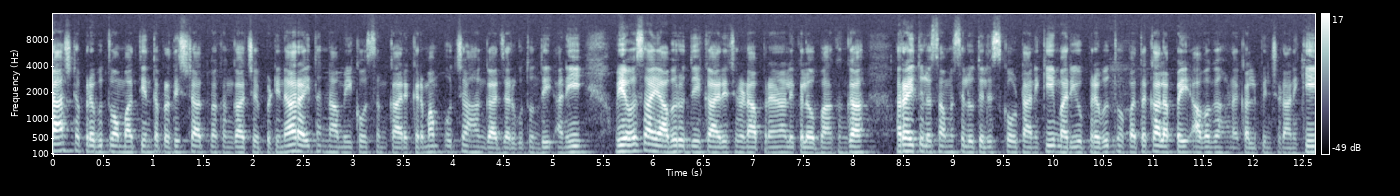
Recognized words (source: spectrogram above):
రాష్ట్ర ప్రభుత్వం అత్యంత ప్రతిష్టాత్మకంగా చేపట్టిన రైతన్న మీకోసం కార్యక్రమం ఉత్సాహంగా జరుగుతుంది అని వ్యవసాయ అభివృద్ధి కార్యాచరణ ప్రణాళికలో భాగంగా రైతుల సమస్యలు తెలుసుకోవటానికి మరియు ప్రభుత్వ పథకాలపై అవగాహన కల్పించడానికి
